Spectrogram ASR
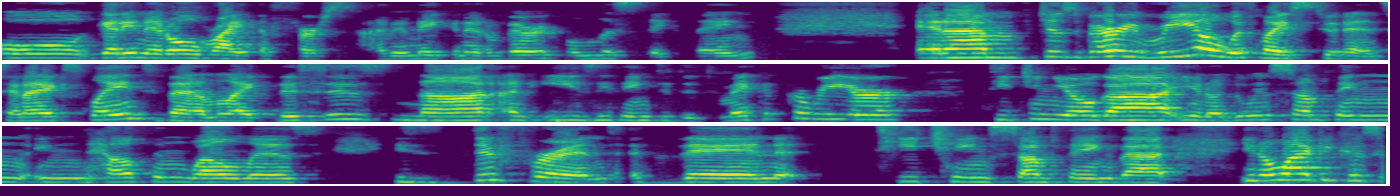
all getting it all right the first time and making it a very holistic thing. And i'm just very real with my students and i explain to them like this is not an easy thing to do. To make a career teaching yoga you know doing something in health and wellness is different than teaching something that you know why? Because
